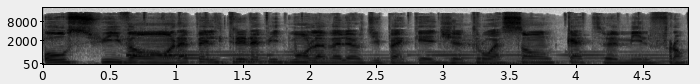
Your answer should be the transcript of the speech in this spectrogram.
Au suivant, on rappelle très rapidement la valeur du package 304 000 francs.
